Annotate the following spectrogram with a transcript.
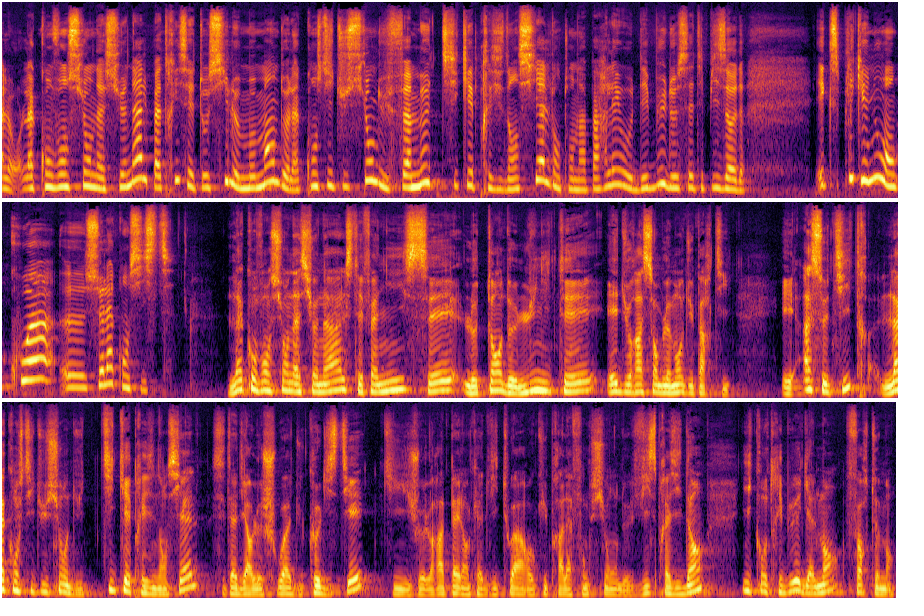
Alors, la Convention nationale, Patrice, est aussi le moment de la constitution du fameux ticket présidentiel dont on a parlé au début de cet épisode. Expliquez-nous en quoi euh, cela consiste. La Convention nationale, Stéphanie, c'est le temps de l'unité et du rassemblement du parti. Et à ce titre, la constitution du ticket présidentiel, c'est-à-dire le choix du colistier, qui, je le rappelle, en cas de victoire, occupera la fonction de vice-président, y contribue également fortement.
